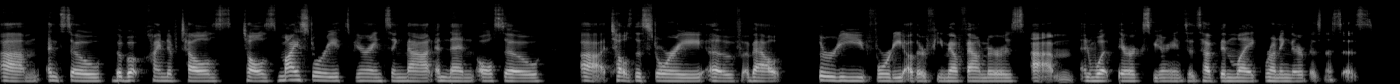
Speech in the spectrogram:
Um, and so the book kind of tells tells my story experiencing that and then also uh, tells the story of about 30 40 other female founders um, and what their experiences have been like running their businesses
